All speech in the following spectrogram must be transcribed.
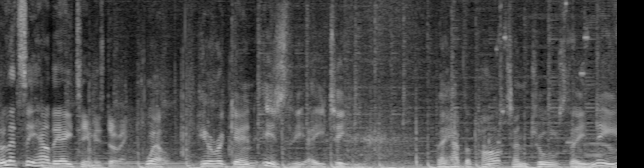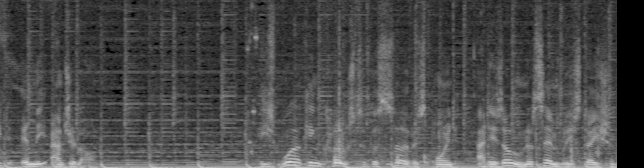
So let's see how the A-team is doing. Well, here again is the A-team. They have the parts and tools they need in the Agilon. He's working close to the service point at his own assembly station.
